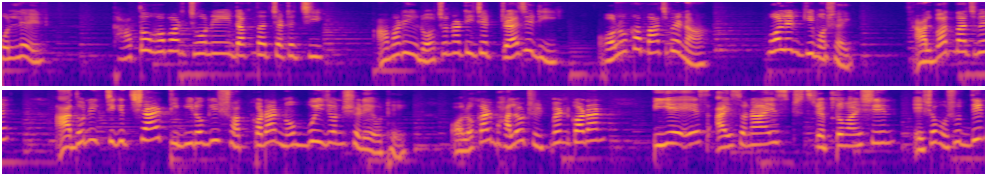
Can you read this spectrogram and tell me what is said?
বললেন, তা তো হবার জো নেই ডাক্তার চ্যাটার্জি, আমার এই রচনাটি যে ট্র্যাজেডি অলকা বাঁচবে না। বলেন কি মশাই? আলবাত বাঁচবে। আধুনিক চিকিৎসায় টিবি রোগীর শতকরা নব্বই জন সেরে ওঠে। অলকার ভালো ট্রিটমেন্ট করান পিএএস আইসোনাইজড স্ট্রেপ্টোমাইসিন এসব ওষুধ দিন।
